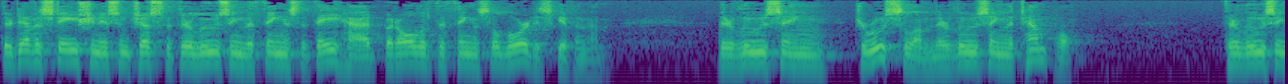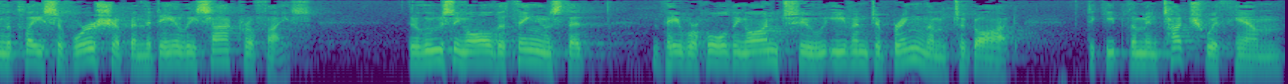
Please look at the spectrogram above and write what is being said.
their devastation isn't just that they're losing the things that they had, but all of the things the Lord has given them. They're losing Jerusalem. They're losing the temple. They're losing the place of worship and the daily sacrifice. They're losing all the things that they were holding on to even to bring them to God, to keep them in touch with Him.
